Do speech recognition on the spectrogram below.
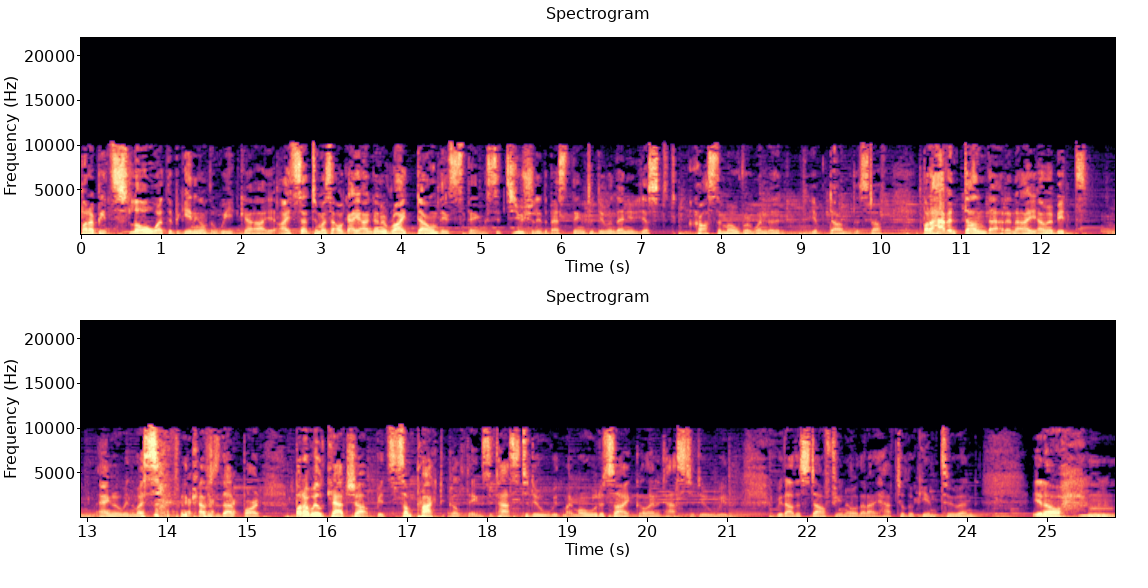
But I've been slow at the beginning of the week. Uh, I, said to myself, okay, I'm going to write down these things. It's usually the best thing to do, and then you just cross them over when the, you've done the stuff. But I haven't done that, and I, I'm a bit angry with myself when it comes to that part. But I will catch up. It's some practical things. It has to do with my motorcycle, and it has to do with with other stuff, you know, that I have to look into, and you know, hmm,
